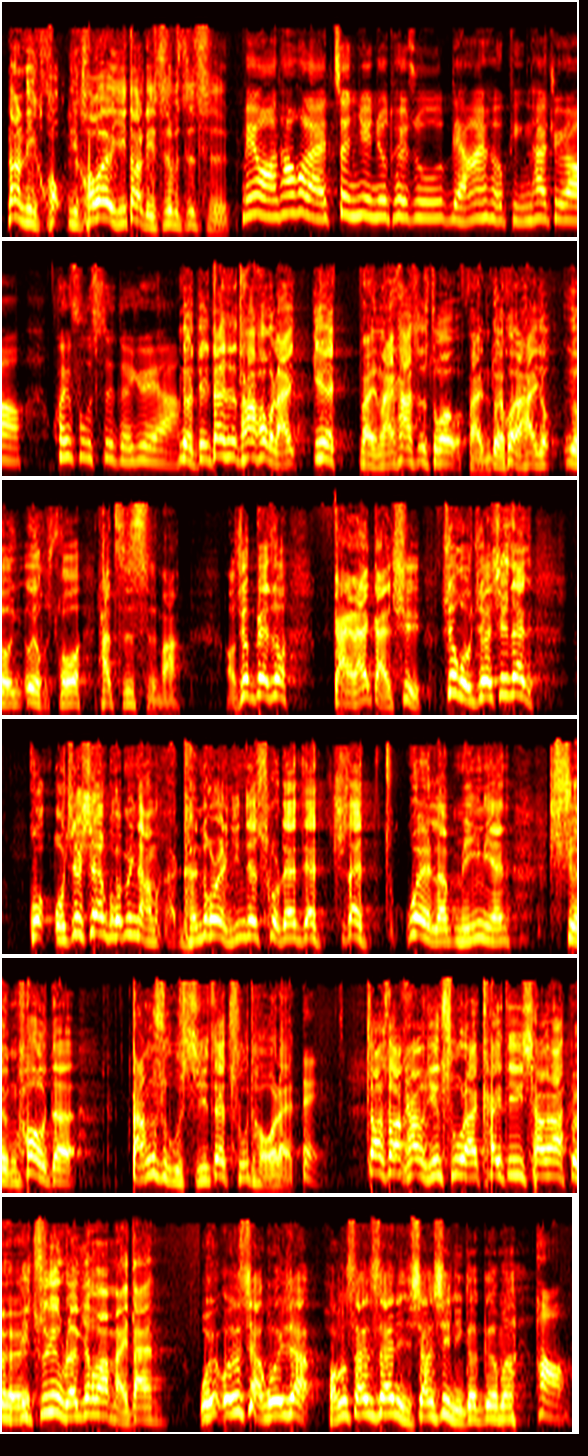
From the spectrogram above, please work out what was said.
那你侯你侯友谊到底支不支持？没有啊，他后来证件就推出两岸和平，他就要恢复四个月啊。对对，但是他后来因为本来他是说反对，后来他又又又说他支持嘛，哦，就变成说改来改去，所以我觉得现在国，我觉得现在国民党很多人已经在出在在在为了明年选后的党主席在出头嘞。对，赵少康已经出来开第一枪啊，你朱友仁要不要买单？我我是想问一下黄珊珊，你相信你哥哥吗？好，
